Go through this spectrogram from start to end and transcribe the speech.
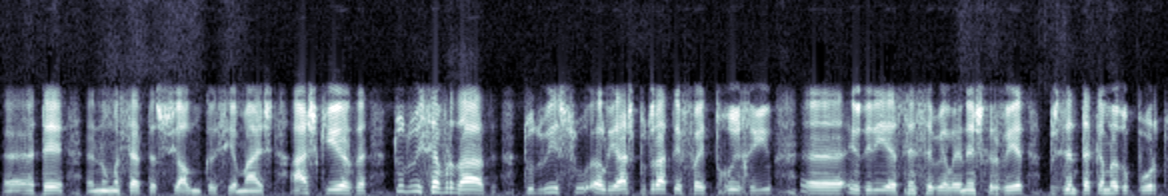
eh, até numa certa social-democracia mais à esquerda. Tudo isso é verdade. Tudo isso, aliás, poderá ter feito Rui Rio, eh, eu diria, sem saber ler nem escrever, Presidente da Câmara do Porto,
